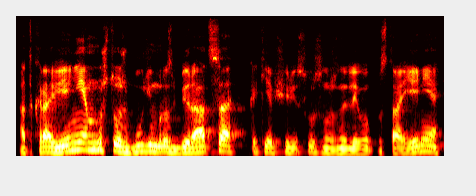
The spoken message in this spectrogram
откровением. Ну что ж, будем разбираться, какие вообще ресурсы нужны для его построения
